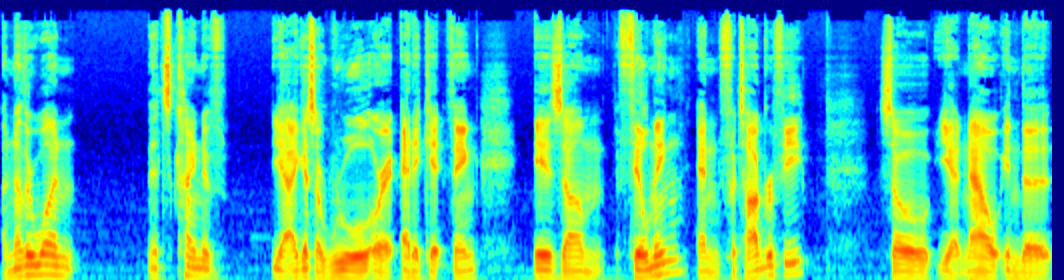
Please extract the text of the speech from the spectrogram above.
Another one that's kind of, yeah, I guess a rule or etiquette thing is um, filming and photography. So yeah, now in the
